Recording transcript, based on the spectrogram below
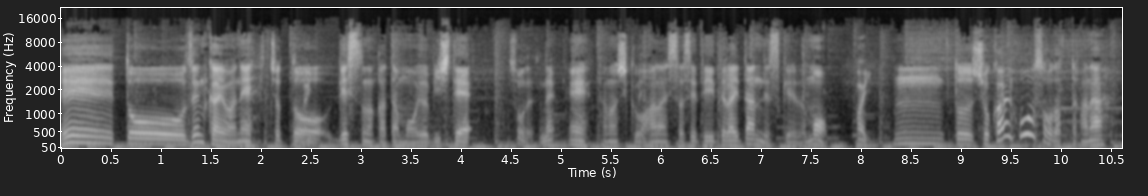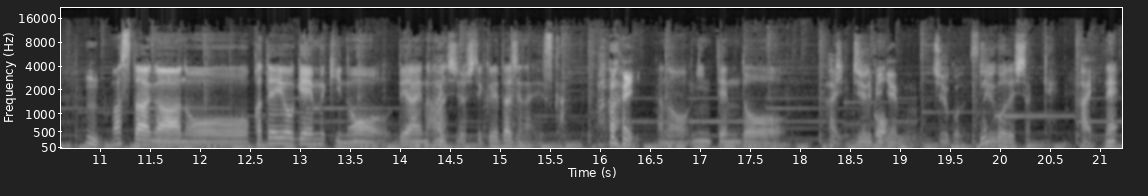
えーと、前回はね、ちょっとゲストの方もお呼びして、そうですね。えー楽しくお話しさせていただいたんですけれども、はい。うーんと初回放送だったかな、うんマスターが、あのー家庭用ゲーム機の出会いの話をしてくれたじゃないですか、はい。あの任天堂はい。15テレビゲーム15ですね。15でしたっけ、はい。ね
